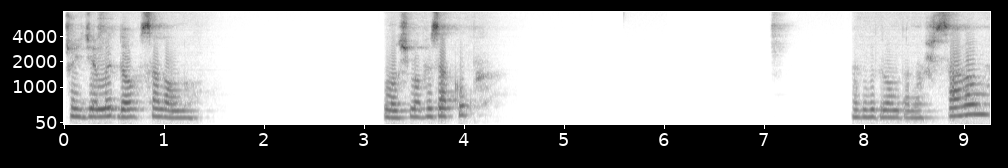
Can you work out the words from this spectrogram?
Przejdziemy do salonu. Masz nowy zakup. Tak wygląda nasz salon.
